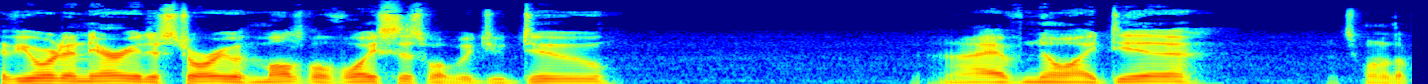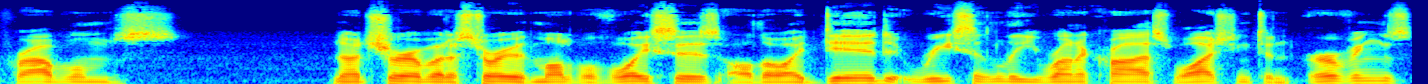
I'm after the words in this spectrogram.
If you were to narrate a story with multiple voices, what would you do? I have no idea. That's one of the problems. Not sure about a story with multiple voices, although I did recently run across Washington Irving's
